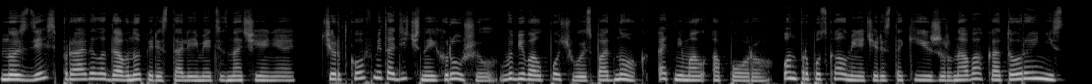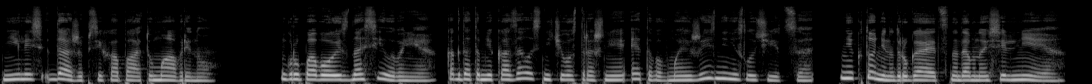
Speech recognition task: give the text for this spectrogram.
Но здесь правила давно перестали иметь значение. Чертков методично их рушил, выбивал почву из-под ног, отнимал опору. Он пропускал меня через такие жернова, которые не снились даже психопату Маврину. Групповое изнасилование. Когда-то мне казалось, ничего страшнее этого в моей жизни не случится, Никто не надругается надо мной сильнее.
